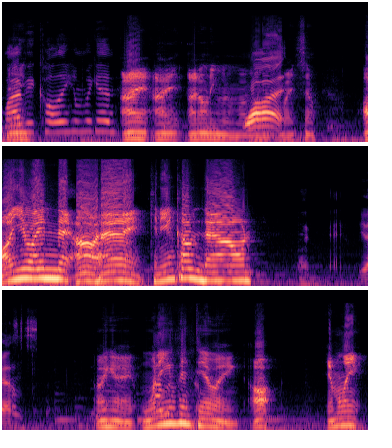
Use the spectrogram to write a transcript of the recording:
Why are Hey. we calling him again? I, I, I don't even remember What? myself. Are you in there? Oh, hey, can you come down? Okay. Yes. Okay, what have you been doing? Oh, Emily,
